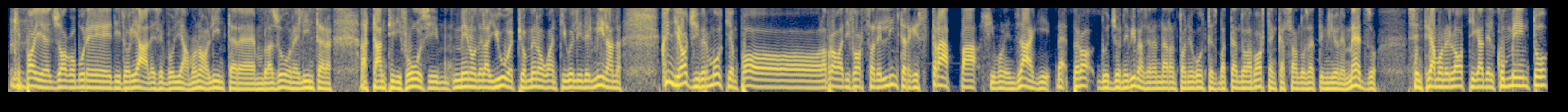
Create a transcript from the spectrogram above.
che poi è il gioco pure editoriale, se vogliamo. No? L'Inter è un blasone, l'Inter ha tanti tifosi, meno della Juve, più o meno quanti quelli del Milan. Quindi oggi per molti è un po' la prova di forza dell'Inter che strappa Simone Inzaghi. Beh, però due giorni prima se ne andava Antonio Conte sbattendo la porta e incassando 7 milioni e mezzo. Se entriamo nell'ottica del commento,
